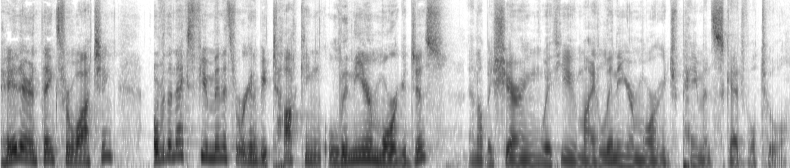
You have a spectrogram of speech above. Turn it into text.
Hey there, and thanks for watching. Over the next few minutes, we're going to be talking linear mortgages, and I'll be sharing with you my linear mortgage payment schedule tool.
